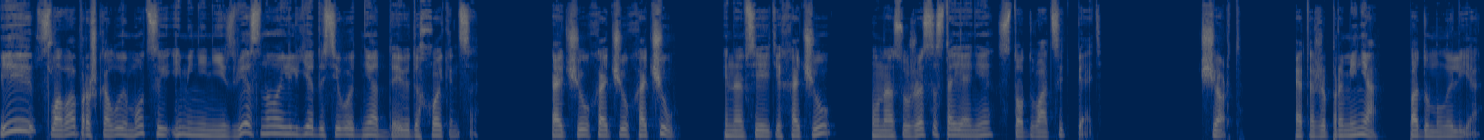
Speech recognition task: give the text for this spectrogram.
и слова про шкалу эмоций имени неизвестного Илье до сегодня от Дэвида Хокинса. «Хочу, хочу, хочу!» И на все эти «хочу» у нас уже состояние 125. «Черт! Это же про меня!» — подумал Илья.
